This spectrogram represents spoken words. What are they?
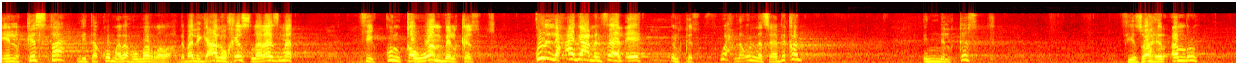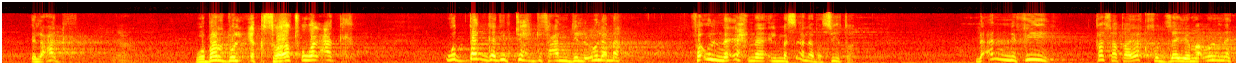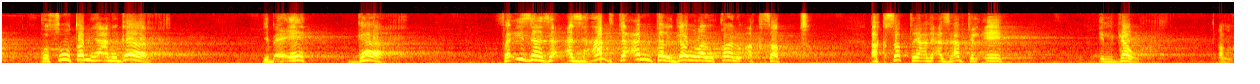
القسط لتقوم له مرة واحدة. بل اجعله خصلة لازمة في كن قوام بالقسط. كل حاجة اعمل فيها الايه؟ القسط. وإحنا قلنا سابقا إن القسط في ظاهر أمره العدل. وبرضه الإقساط هو العدل. والضجة دي بتحدث عند العلماء. فقلنا إحنا المسألة بسيطة. لأن في قسط يقصد زي ما قلنا قسوطا يعني جار. يبقى إيه؟ جار. فإذا أذهبت أنت الجور يقال أقسطت. أقسطت يعني أذهبت الإيه؟ الجور. الله.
